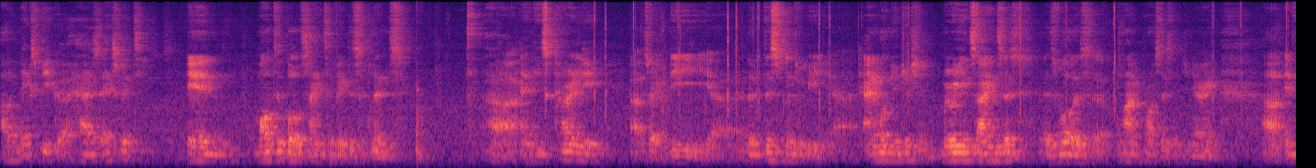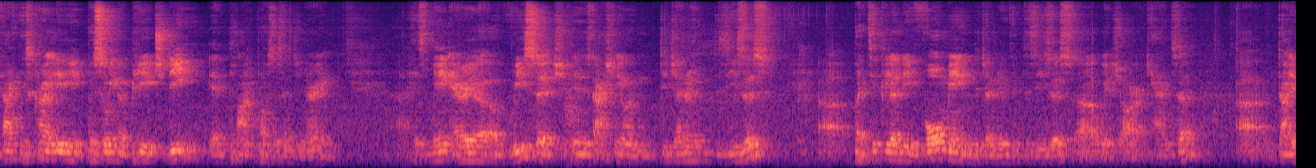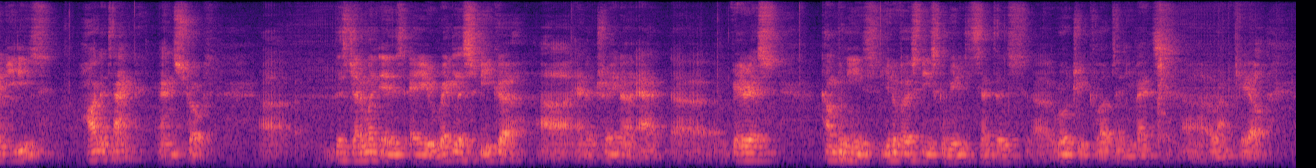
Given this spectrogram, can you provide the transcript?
our next speaker has expertise in multiple scientific disciplines. Uh, and he's currently, uh, sorry, the, uh, the disciplines would be uh, animal nutrition, marine sciences, as well as uh, plant process engineering. Uh, in fact, he's currently pursuing a PhD in plant process engineering. his main area of research is actually on degenerative diseases, particularly four main degenerative diseases, which are cancer, diabetes, heart attack, and stroke. Uh, this gentleman is a regular speaker uh, and a trainer at uh, various companies, universities, community centers, uh, Rotary clubs, and events uh, around KL.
